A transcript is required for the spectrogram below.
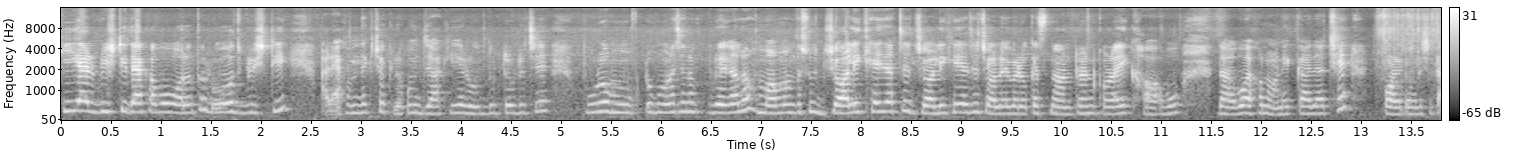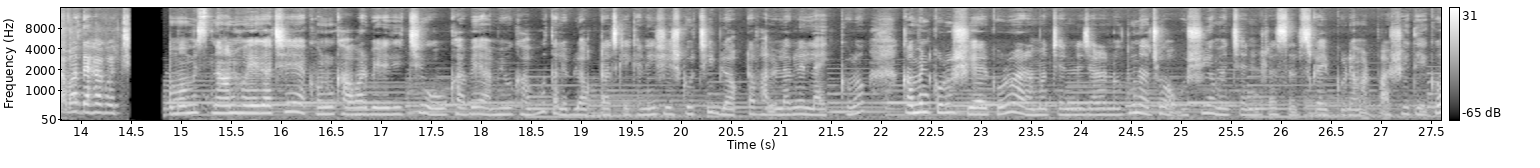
কী আর বৃষ্টি দেখাবো বলো তো, রোজ বৃষ্টি। আর এখন দেখছ কীরকম জাকিয়ে রোদ্দুরটা উঠেছে, পুরো মুখটুক মনে হচ্ছে না পুড়ে গেল মামাম তো শুধু জলই খেয়ে যাচ্ছে, জলই খেয়ে যাচ্ছে, চলো এবার ওকে স্নান টান করাই, খাওয়াবো, দাওয়াবো, এখন অনেক কাজ আছে, পরে তোমাদের সাথে আবার দেখা করছি মামামের স্নান হয়ে গেছে, এখন খাবার বেড়ে দিচ্ছি, ও খাবে, আমিও খাব। তাহলে ব্লগটা আজকে এখানেই শেষ করছি। ব্লগটা ভালো লাগলে লাইক করো কমেন্ট করো শেয়ার করো, আর আমার চ্যানেলে যারা নতুন আছো, অবশ্যই আমার চ্যানেলটা সাবস্ক্রাইব করে আমার পাশে থেকো।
